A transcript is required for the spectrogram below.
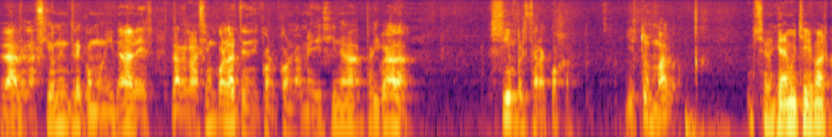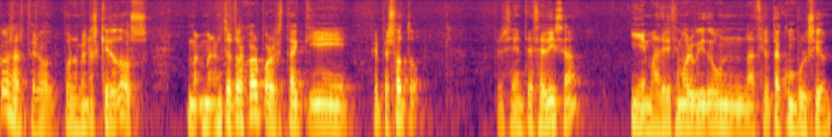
la relación entre comunidades, la relación con la, con, la medicina privada, siempre estará coja. Y esto es malo. Se me quedan muchísimas cosas, pero por lo menos quiero dos. Entre otras cosas, porque está aquí Pepe Soto, presidente de SEDISA, y en Madrid hemos vivido una cierta convulsión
